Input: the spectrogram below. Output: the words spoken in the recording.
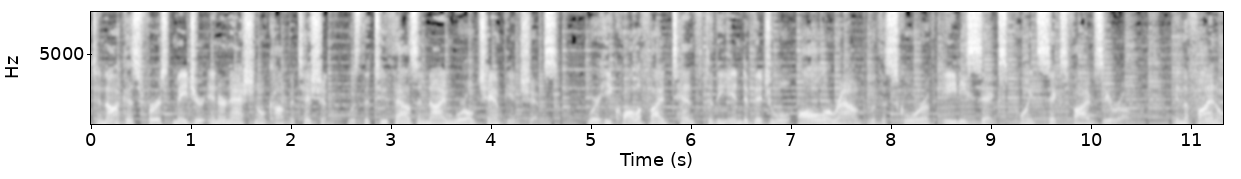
Tanaka's first major international competition was the 2009 World Championships, where he qualified 10th to the individual all-around with a score of 86.650. In the final,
